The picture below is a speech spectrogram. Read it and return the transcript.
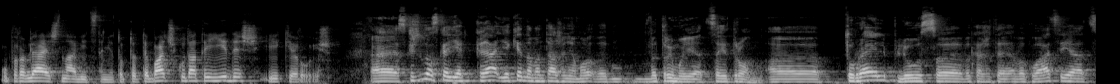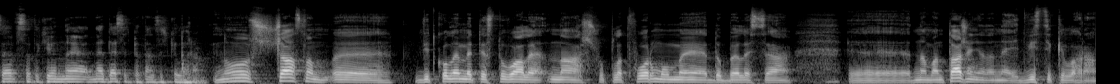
управляєш на відстані. Тобто ти бачиш, куди ти їдеш і керуєш. Е, Скажіть, будь ласка, яка, яке навантаження витримує цей дрон? Е, Турель плюс, е, ви кажете, евакуація це все-таки не, не 10-15 кілограм. Ну, з часом, відколи ми тестували нашу платформу, ми добилися навантаження на неї 200 кг.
